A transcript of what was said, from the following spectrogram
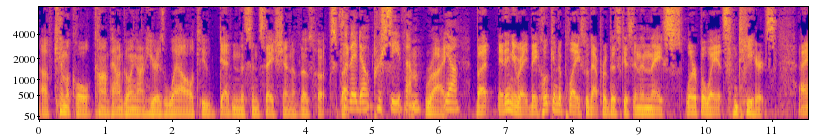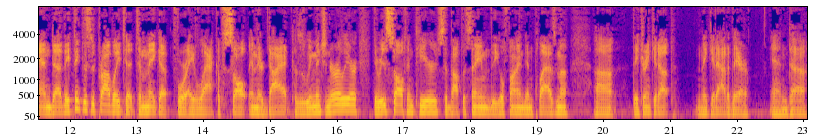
of chemical compound going on here as well to deaden the sensation of those hooks. so they don't perceive them. Right. Yeah. But at any rate, they hook into place with that proboscis and then they slurp away at some tears. And uh, they think this is probably to, to make up for a lack of salt in their diet because as we mentioned earlier, there is salt in tears, about the same that you'll find in plasma. Uh, they drink it up and they get out of there. And uh,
